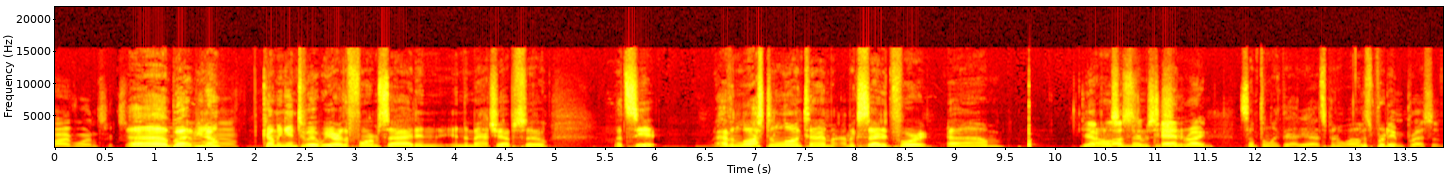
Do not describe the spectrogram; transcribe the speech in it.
five one, six one. Uh, but, you know, Yeah. coming into it, we are the form side in in the matchup. So let's see it. I haven't lost in a long time. I'm excited for it. Um, You haven't lost in ten, shit. right? something like that. Yeah, it's been a while. That's pretty impressive.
